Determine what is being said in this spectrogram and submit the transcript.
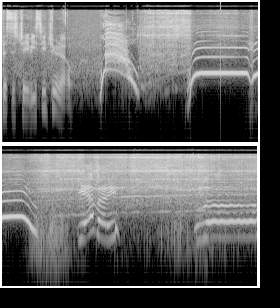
This is JVC Juneau. Wow! Woo! Yeah, buddy. Whoa!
